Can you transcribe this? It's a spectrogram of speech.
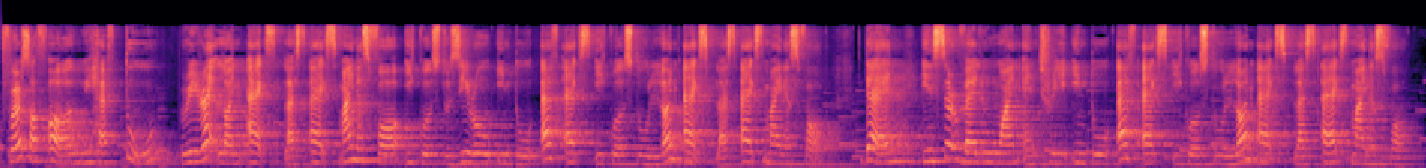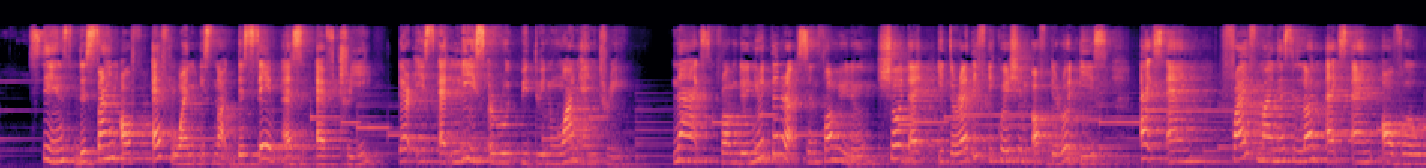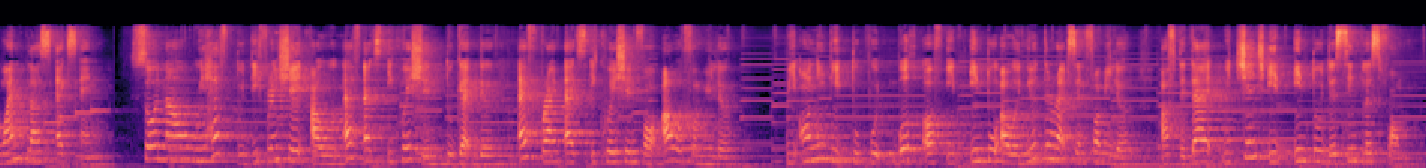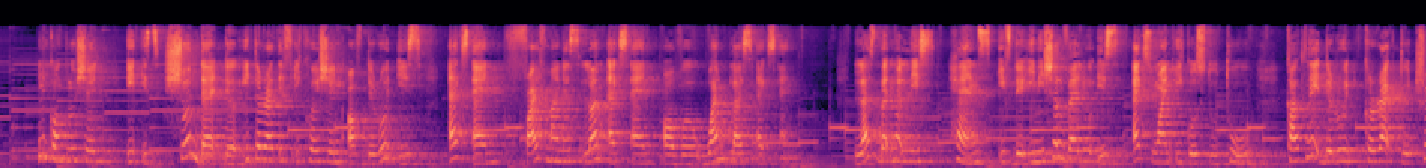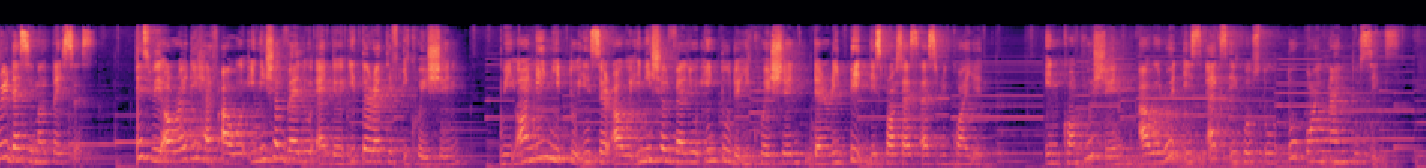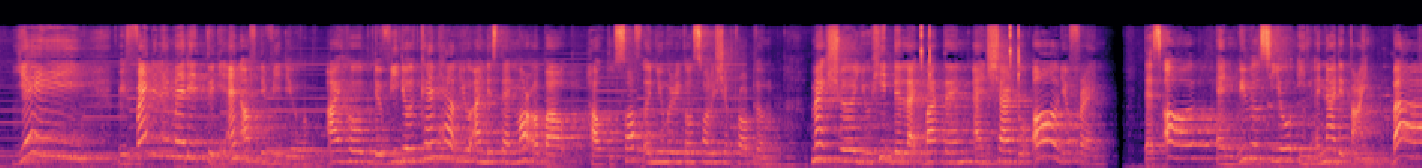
First of all, we have to rewrite ln x plus x minus 4 equals to 0 into fx equals to ln x plus x minus 4. Then, insert value 1 and 3 into fx equals to ln x plus x minus 4. Since the sign of f1 is not the same as f3, there is at least a root between 1 and 3. Next, from the Newton-Raphson formula, show that iterative equation of the root is xn 5 minus ln xn over 1 plus xn. So now we have to differentiate our fx equation to get the f prime x equation for our formula. We only need to put both of it into our Newton-Raphson formula after that, we change it into the simplest form. In conclusion, it is shown that the iterative equation of the root is xn 5 minus ln xn over 1 plus xn. Last but not least, hence, if the initial value is x1 equals to 2, calculate the root correct to 3 decimal places. Since we already have our initial value and the iterative equation, we only need to insert our initial value into the equation, then repeat this process as required. In conclusion, our root is x equals to 2.926. Yay! We finally made it to the end of the video. I hope the video can help you understand more about how to solve a numerical solution problem. Make sure you hit the like button and share to all your friends. That's all and we will see you in another time. Bye!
